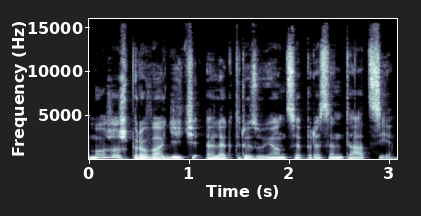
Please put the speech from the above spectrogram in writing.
Możesz prowadzić elektryzujące prezentacje,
